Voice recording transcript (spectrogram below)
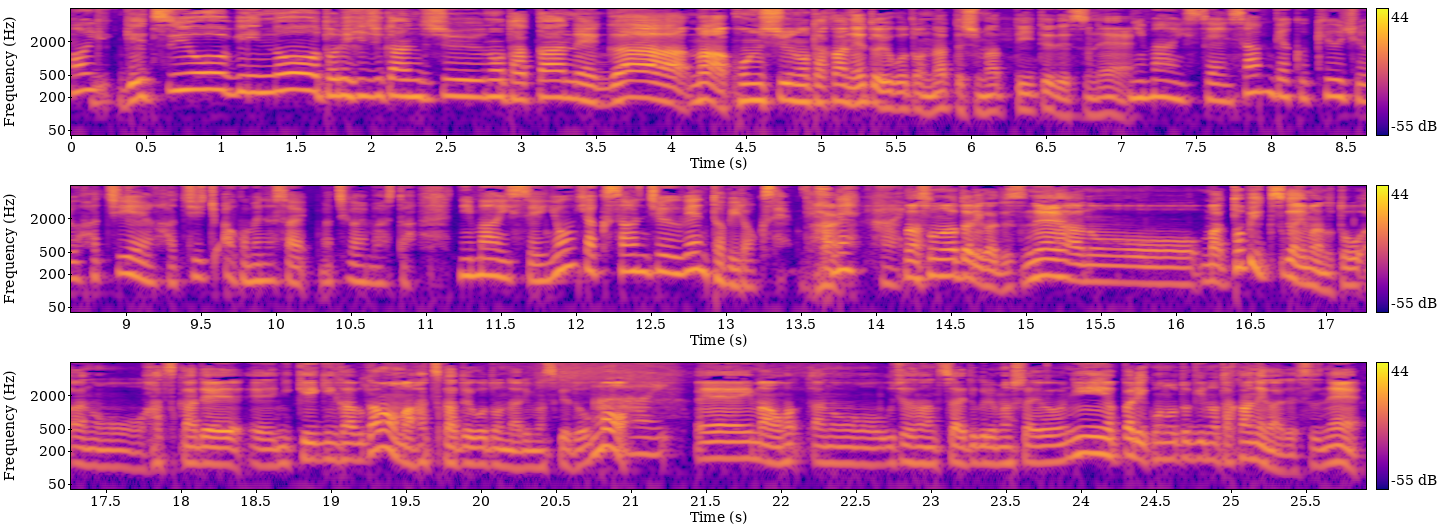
はい。月曜日の取引時間中の高値が、まあ今週の高値ということになってしまっていてですね。21,398円80、あ、ごめんなさい。間違えました。21,430円飛び6銭ですね。はい。はい、まあそのあたりがですね、あのー、まあトピックスが今のと、あのー、20日で、えー、日経金株価もまあ20日ということになりますけども、はい。えー、今、あのー、内田さん伝えてくれましたように、やっぱりこの時の高値がですね、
